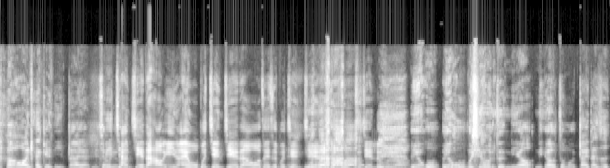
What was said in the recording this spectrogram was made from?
好啊，那给你带啊，你想你这样接的好硬哦、哎、我不剪接的哦、我这次不剪接的哦，我直接录了哦、因为我因为我不晓得你要 你要怎么带，但是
